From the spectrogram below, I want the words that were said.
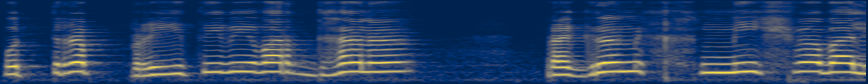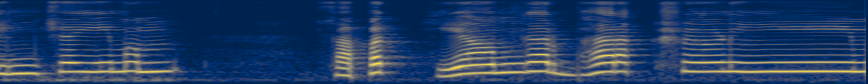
पुत्रप्रीतिविवर्धन प्रगृह्णीष्वबलिं च इमं सपत्यां गर्भरक्षणीम्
